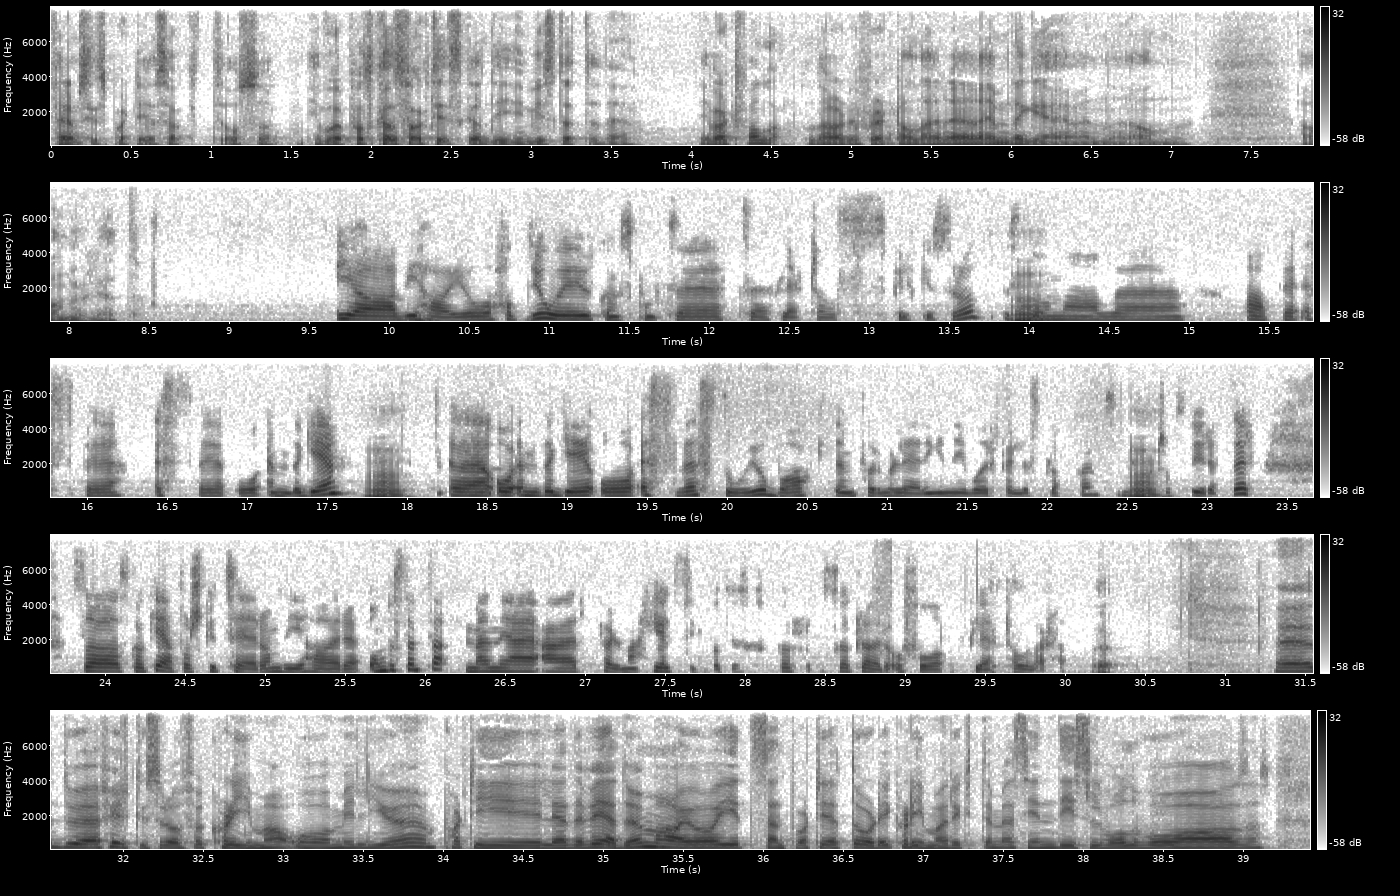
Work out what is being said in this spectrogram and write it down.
Fremskrittspartiet sagt også i vår podkast faktisk at de vil støtte det, i hvert fall. da. Så da har det flertall der. MDG er jo en annen, annen mulighet. Ja, vi jo, hadde jo i utgangspunktet et flertallsfylkesråd bestående mm. av Ap, Sp, SV og MDG. Mm. Uh, og MDG og SV sto jo bak den formuleringen i vår felles plattform som vi mm. fortsatt styrer etter. Så skal ikke jeg forskuttere om de har ombestemt seg, men jeg er, føler meg helt sikker på at vi skal, skal klare å få flertall, i hvert fall. Ja. Du er fylkesråd for klima og miljø. Partileder Vedum har jo gitt Senterpartiet et dårlig klimarykte med sin diesel-Volvo.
